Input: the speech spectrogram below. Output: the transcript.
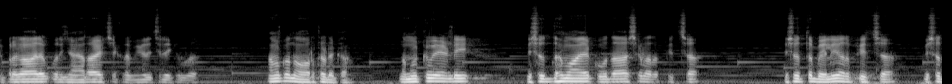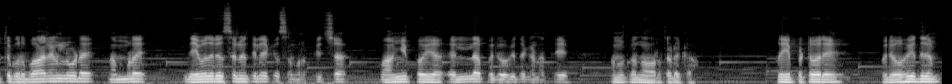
ഇപ്രകാരം ഒരു ഞായറാഴ്ച ക്രമീകരിച്ചിരിക്കുന്നത്. നമുക്കൊന്ന് ഓർത്തെടുക്കാം. നമുക്ക് വേണ്ടി വിശുദ്ധമായ കൂതാശകൾ അർപ്പിച്ച വിശുദ്ധ ബലി അർപ്പിച്ച വിശുദ്ധ കുർബാനകളിലൂടെ നമ്മളെ ദൈവദർശനത്തിലേക്ക് സമർപ്പിച്ച വാങ്ങിപ്പോയ എല്ലാ പുരോഹിത ഗണത്തെയും നമുക്കൊന്ന് ഓർത്തെടുക്കാം. പ്രിയപ്പെട്ടവരെ പുരോഹിതരും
